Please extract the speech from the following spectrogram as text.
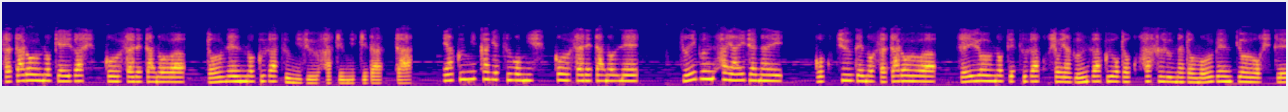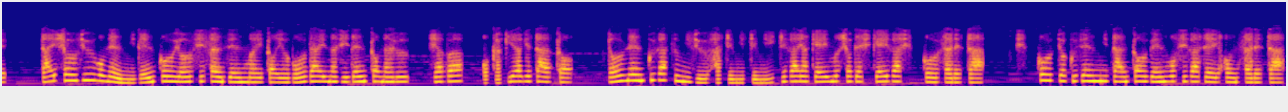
佐太郎の刑が執行されたのは、同年の9月28日だった。約2ヶ月後に執行されたのね。随分早いじゃない。獄中での佐太郎は、西洋の哲学書や文学を読破するなど猛勉強をして、大正15年に原稿用紙3000枚という膨大な自伝となる、シャバ、を書き上げた後、同年9月28日に市ヶ谷刑務所で死刑が執行された。執行直前に担当弁護士が製本された。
